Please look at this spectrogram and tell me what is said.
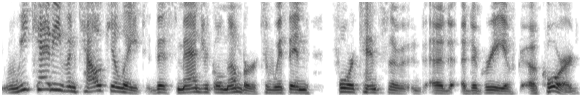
we can't even calculate this magical number to within four tenths of a, a degree of accord,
